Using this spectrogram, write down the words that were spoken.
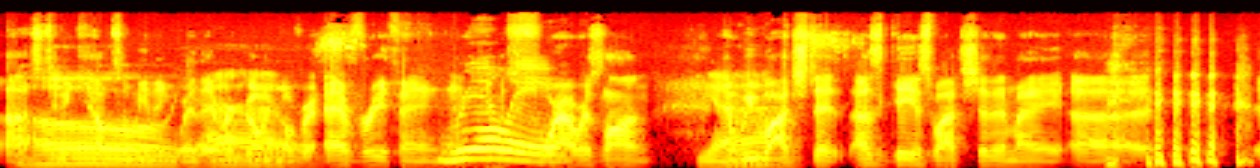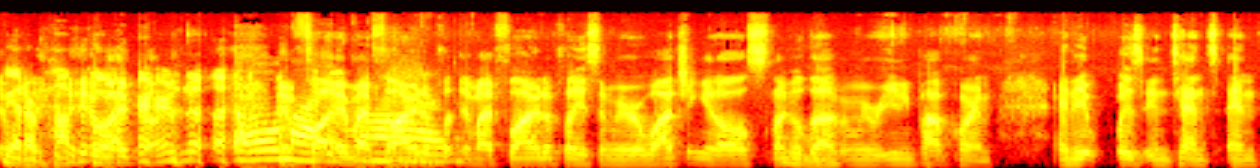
uh, student council Oh, meeting where they were going over everything. and it was Really? four hours long. Yeah, and we watched it. Us gays watched it in my. Uh, we had our in my- popcorn. oh in, my Flo- in my Florida in my Florida place, and we were watching it all snuggled Mm-hmm. up, and we were eating popcorn, and it was intense. And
